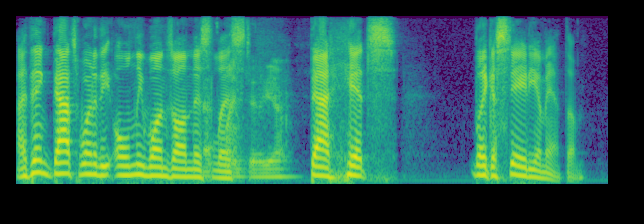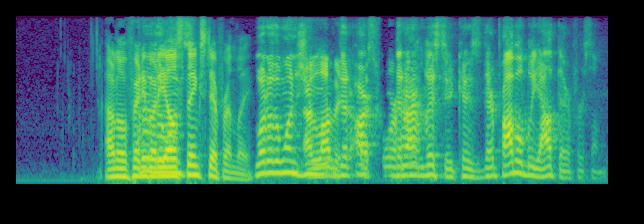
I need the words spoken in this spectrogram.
I think that's one of the only ones on this That's list too, yeah. that hits like a stadium anthem. I don't know if What anybody else ones- thinks differently. What are the ones you love it. that aren't that aren't listed because they're probably out there for someone.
